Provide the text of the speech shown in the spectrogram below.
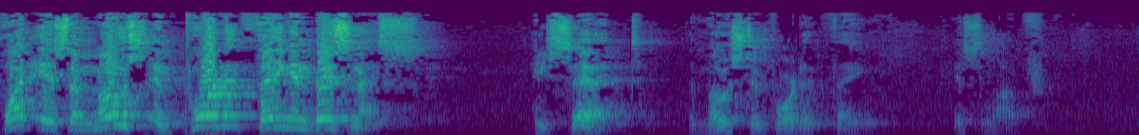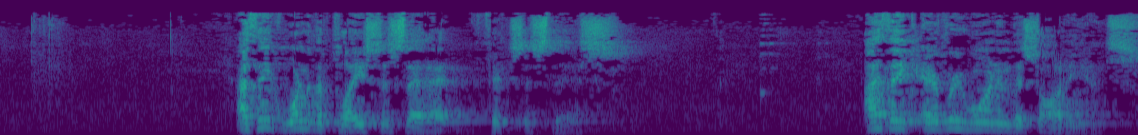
What is the most important thing in business? He said, The most important thing is love. I think one of the places that is this. I think everyone in this audience,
